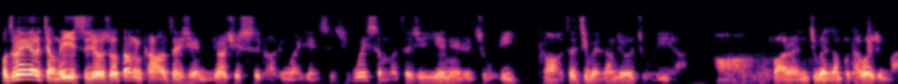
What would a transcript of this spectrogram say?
我这边要讲的意思就是说，当你看到这些，你就要去思考另外一件事情：为什么这些业内的主力啊，这基本上就是主力了啊，法人基本上不太会去买。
